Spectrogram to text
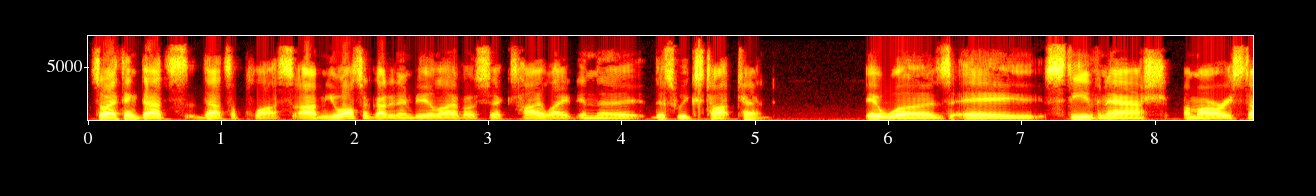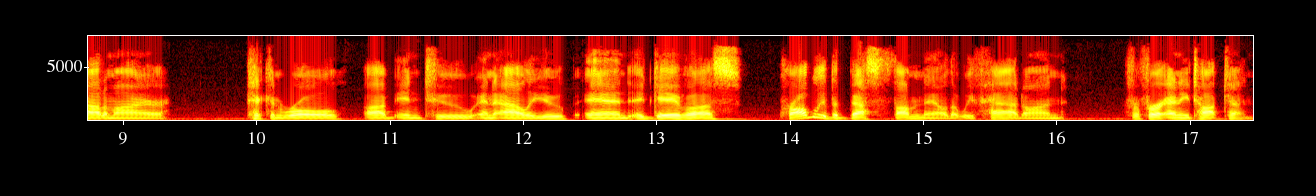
So I think that's that's a plus. Um, you also got an NBA Live 06 highlight in the this week's top 10. It was a Steve Nash, Amar'e Stoudemire pick and roll um, into an alley oop, and it gave us probably the best thumbnail that we've had on for, for any top 10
